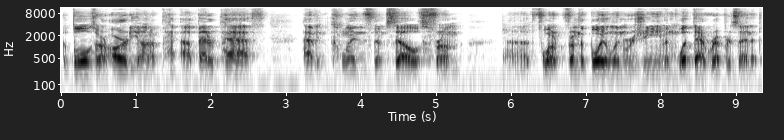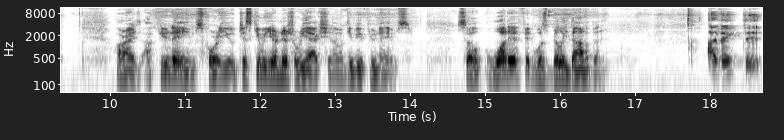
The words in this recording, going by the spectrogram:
the Bulls are already on a, a better path, having cleansed themselves from uh, for, from the Boylen regime and what that represented. All right, a few names for you. Just give me your initial reaction. I'm gonna give you a few names. So, what if it was Billy Donovan? I think that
